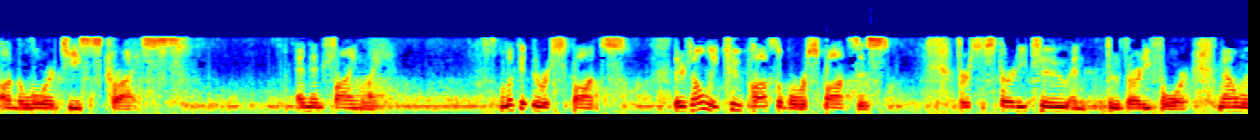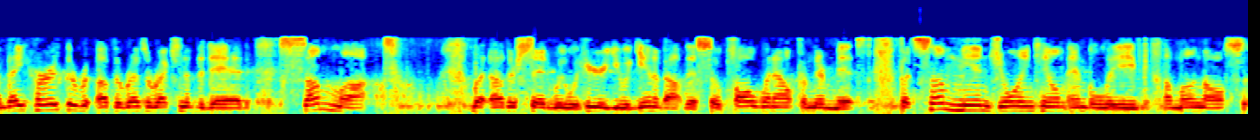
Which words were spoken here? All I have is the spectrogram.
on the Lord Jesus Christ. And then finally, look at the response. There's only two possible responses verses 32 and through 34. Now when they heard the, of the resurrection of the dead, some mocked, but others said, We will hear you again about this. So Paul went out from their midst. But some men joined him and believed, among also,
